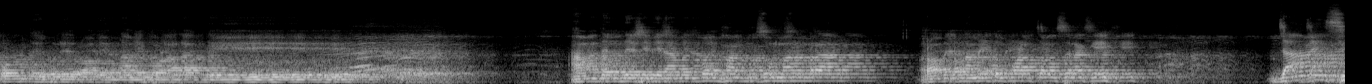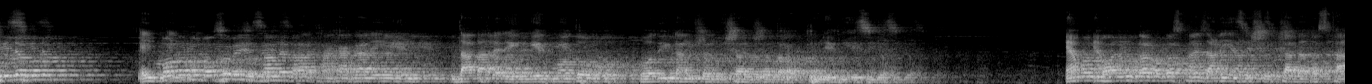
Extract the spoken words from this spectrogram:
পড়তে বলে রবের নামে পড়া লাগবে। আমাদের দেশে বিরানব্বই ভাগ মুসলমান আমরা। রবের নামে তো পড়া চলছে নাকি? যাই ছিল। এই পনেরো বছরে সালেরা থাকাকালীন দাদাদের ইঙ্গিত মতো অধিকাংশ বিষয় তারা তুলে দিয়েছিল। এমন ভয়ঙ্কর অবস্থায় দাঁড়িয়েছে শিক্ষা ব্যবস্থা।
